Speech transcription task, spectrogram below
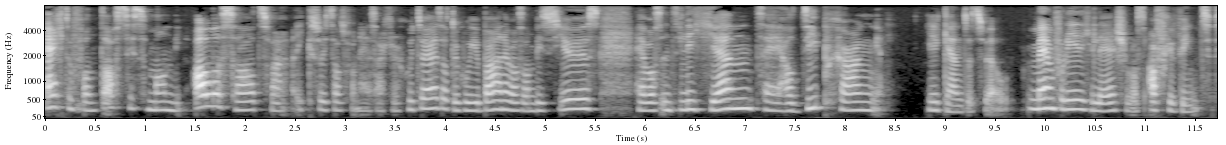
Echt een fantastische man die alles had waar ik zoiets had van hij zag er goed uit, had een goede baan, hij was ambitieus, hij was intelligent, hij had diepgang. Je kent het wel. Mijn volledige lijstje was afgevinkt.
